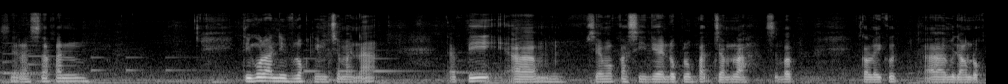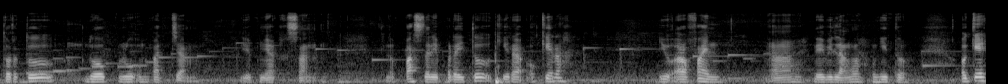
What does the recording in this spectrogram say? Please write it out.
saya rasa kan tinggal di vlog ni macam mana. Tapi um, saya mau kasih dia 24 jam lah. Sebab kalau ikut uh, bilang dokter tuh 24 jam dia punya kesan. Lepas daripada itu kira oke okay lah. You are fine. Uh, dia bilang lah begitu. Oke okay.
